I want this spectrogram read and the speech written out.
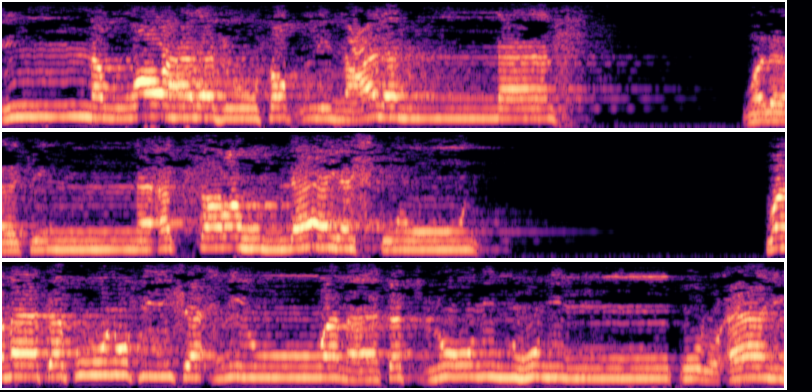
إن الله لذو فضل على الناس ولكن أكثرهم لا يشكرون. وما تكون في شأن وما تتلو منه من قرآن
